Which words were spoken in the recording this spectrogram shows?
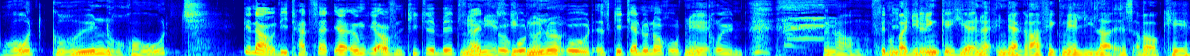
Rot, grün, rot. Genau, die Taz hat ja irgendwie auf dem Titelbild Nee, nee, es geht rot, nur noch- rot. Es geht ja nur noch rot Nee. und grün. Genau. Wobei die schön. Linke hier in der, in der Grafik mehr lila ist, aber okay.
